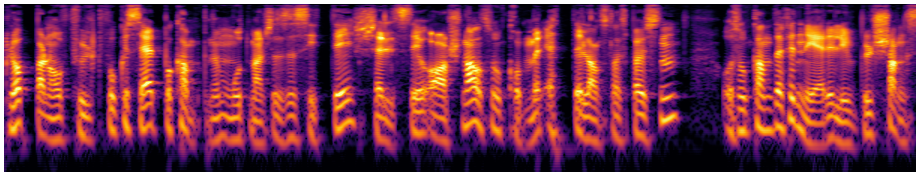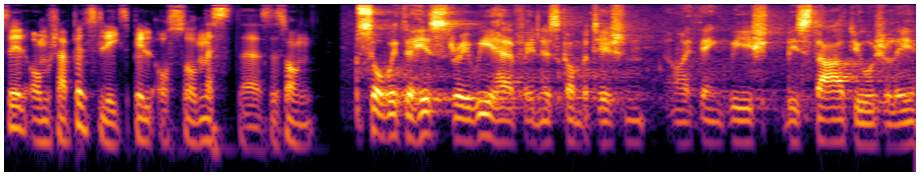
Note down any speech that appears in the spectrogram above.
Klopp er nå fullt fokusert på kampene mot Manchester City, Chelsea og Arsenal som kommer etter landslagspausen, og som kan definere Liverpools sjanser om Champions League-spill også neste sesong. So, with the history we have in this competition, I think we we start usually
